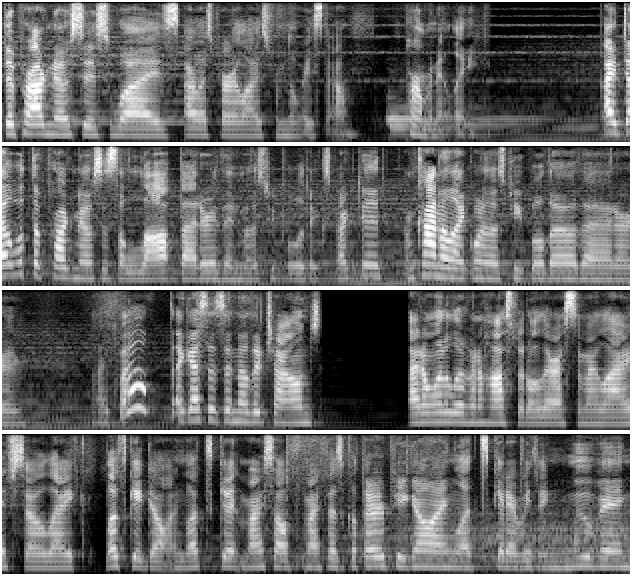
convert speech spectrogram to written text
The prognosis was I was paralyzed from the waist down permanently. I dealt with the prognosis a lot better than most people had expected. I'm kind of like one of those people, though, that are like, well, I guess it's another challenge. I don't want to live in a hospital the rest of my life, so like, let's get going. Let's get myself, my physical therapy going. Let's get everything moving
